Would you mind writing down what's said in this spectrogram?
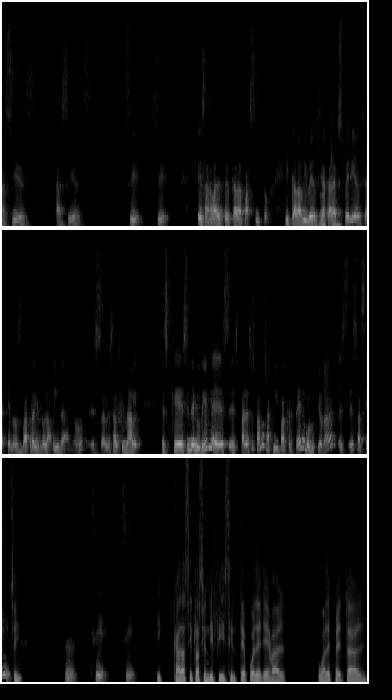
Así es, así es. Sí, sí. Es agradecer cada pasito y cada vivencia, cada experiencia que nos va trayendo la vida, ¿no? Es, al final, es que es ineludible, es, para eso estamos aquí, para crecer, evolucionar, es, así. Sí. Mm, sí, sí. Y cada situación difícil te puede llevar o a despertar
